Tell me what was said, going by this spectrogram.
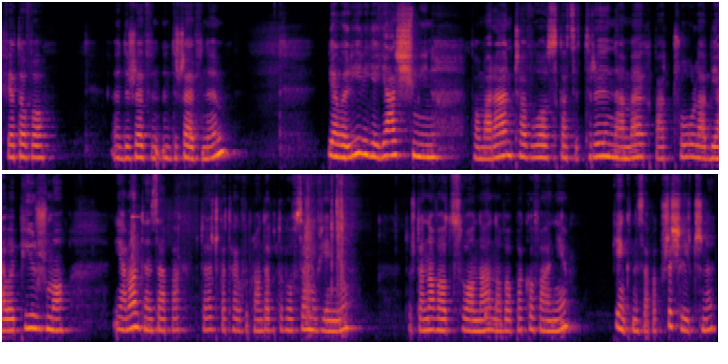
kwiatowo-drzewnym. Białe lilie, jaśmin, pomarańcza włoska, cytryna, mech, paczula, białe piżmo. Ja mam ten zapach. Buteleczka tak wygląda, bo to było w zamówieniu. To już ta nowa odsłona, nowe opakowanie. Piękny zapach, prześliczny.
